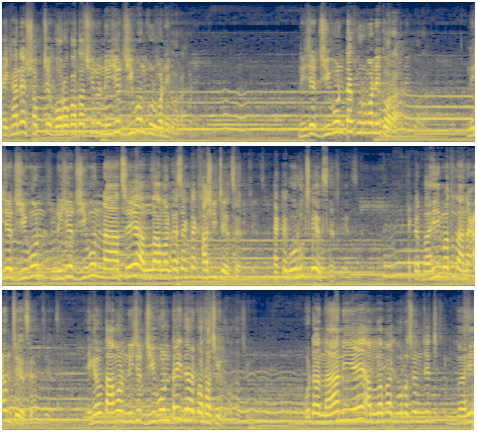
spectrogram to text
কারণ এখানে সবচেয়ে বড় কথা ছিল নিজের জীবন কুরবানি করা। নিজের জীবনটা কুরবানি করা। নিজের জীবন নিজের জীবন না আছে, আল্লাহ আমার কাছে একটা খাসি চেয়েছে একটা গরু চেয়েছে একটা বাহি মতন আনাম চেয়েছে এখানে তো আমার নিজের জীবনটাই দেওয়ার কথা ছিল। ওটা না নিয়ে আল্লাহ পাক বলেছেন যে বাহি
